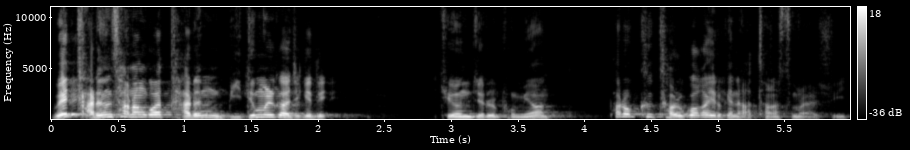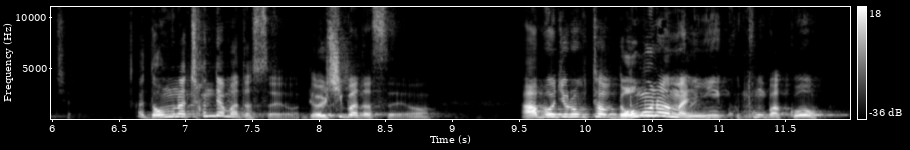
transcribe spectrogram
왜 다른 사람과 다른 믿음을 가지게 되었는지를 보면 바로 그 결과가 이렇게 나타났음을 알 수 있죠. 너무나 천대받았어요. 멸시받았어요. 아버지로부터 너무나 많이 고통받고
